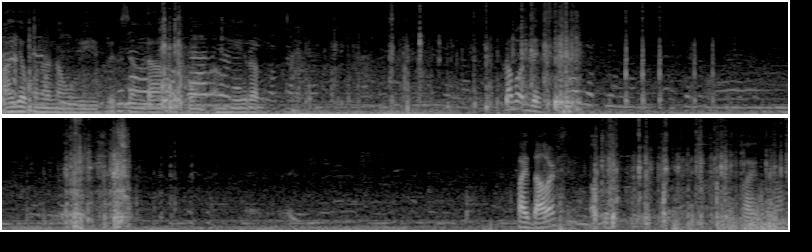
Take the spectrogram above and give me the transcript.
Ayaw ko na ng Weebly kasi ang dami kong ang hirap. How about this? Five dollars? Okay. Five na lang.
